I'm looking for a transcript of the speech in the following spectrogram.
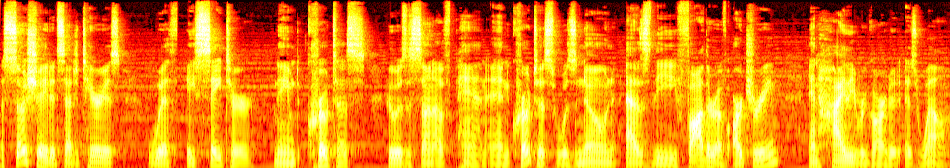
associated Sagittarius with a satyr named Crotus, who was the son of Pan. And Crotus was known as the father of archery and highly regarded as well.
